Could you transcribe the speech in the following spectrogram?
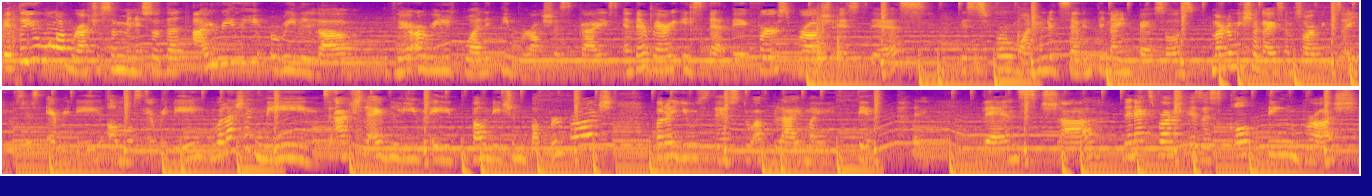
Ito yung mga brushes sa Miniso that I really, really love. There are really quality brushes, guys. And they're very aesthetic. First brush is this. This is for 179 pesos. Marami siya guys, I'm sorry because I use this every day, almost every day. Wala siyang name. It's actually, I believe, a foundation buffer brush. But I use this to apply my tint. Dense siya. The next brush is a sculpting brush.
